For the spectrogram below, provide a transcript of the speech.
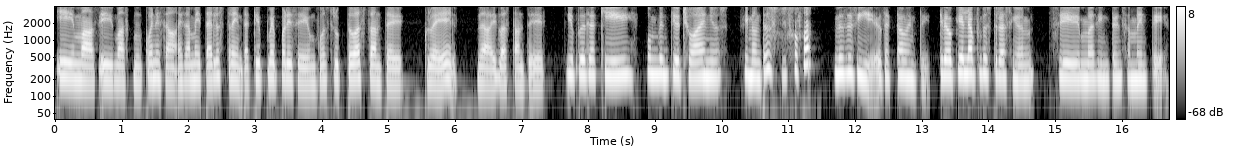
y más, y más con esa, esa meta de los 30 que me parece un constructo bastante cruel, ¿verdad? y bastante... Y pues aquí, con 28 años, sin un No sé si exactamente. Creo que la frustración se más intensamente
